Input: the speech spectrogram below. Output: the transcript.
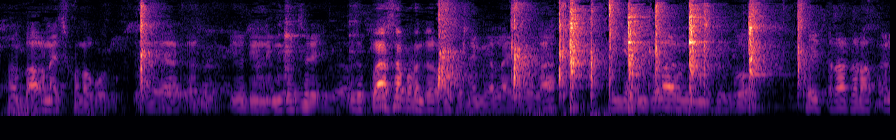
ನಾನು ಭಾಗನ ಇಸ್ಕೊಂಡು ಹೋಗ್ಬೋದು. ಇವ್ರು ನಿಮ್ಗೆ ಸರಿ ಇದು ಕ್ಲಾಸ್ ಹಾಕೊಂಡು ಸರ್ ನಿಮಗೆಲ್ಲ ಇವೆಲ್ಲ ನಿಮಗೆ ಅನುಕೂಲ ಆಗಲಿ ನಿಮಗೂ ಕೈ ಥರ ಥರ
